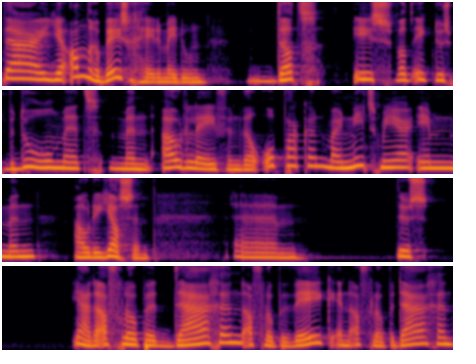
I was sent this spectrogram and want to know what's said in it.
daar je andere bezigheden mee doen. Dat is wat ik dus bedoel met mijn oude leven wel oppakken, maar niet meer in mijn oude jassen. Um, dus ja, de afgelopen dagen, de afgelopen week en de afgelopen dagen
